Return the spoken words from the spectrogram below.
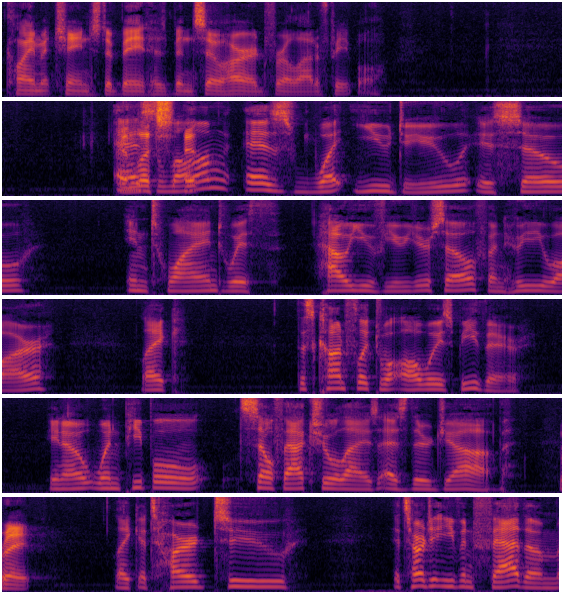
climate change debate has been so hard for a lot of people. And as uh, long as what you do is so entwined with how you view yourself and who you are, like this conflict will always be there. You know, when people self actualize as their job, Right. like it's hard to it's hard to even fathom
